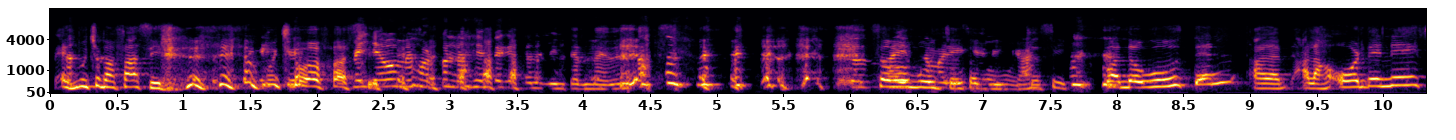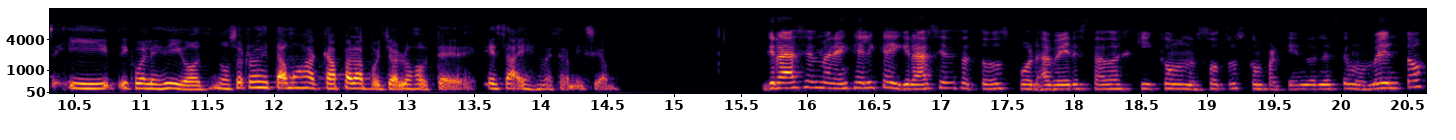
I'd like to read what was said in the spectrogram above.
es mucho más fácil, mucho más fácil. Me llevo mejor con la gente que con el internet. somos muchos, somos muchos, sí. Cuando gusten, a, las órdenes y, y como les digo, nosotros estamos acá para apoyarlos a ustedes. Esa es nuestra misión. Gracias, María Angélica, y gracias a todos por haber estado aquí con nosotros compartiendo en este momento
